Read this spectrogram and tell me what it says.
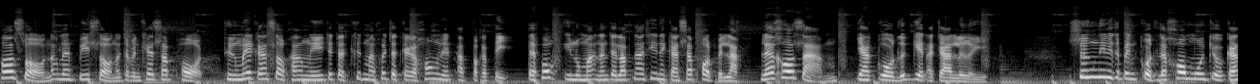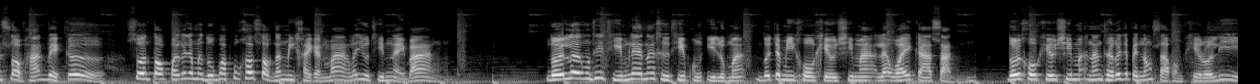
ข้อ 2 นักเรียนปี 2 นั้นจะเป็นแค่ซับพอร์ต ถึงแม้การสอบครั้งนี้จะจัดขึ้นมาเพื่อจัดการกับห้องเรียนอัปปกติ แต่พวกอิลุมะนั้นจะรับหน้าที่ในการซับพอร์ตเป็นหลัก และข้อ 3 อย่าโกรธหรือเกลียดอาจารย์เลยซึ่งนี่จะเป็นกฎและข้อมูลเกี่ยวกับการสอบฮาร์ดเบเกอร์ ส่วนต่อไปก็จะมาดูว่าผู้เข้าสอบนั้นมีใครกันบ้าง และอยู่ทีมไหนบ้าง โดยเริ่มกันที่ทีมแรกนั่นคือทีมของอิลุมะ โดยจะมีโคเคลชิมะและไวกาสัน โดยโคเคลชิมะนั้นเธอก็จะเป็นน้องสาวของเคโรลี่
